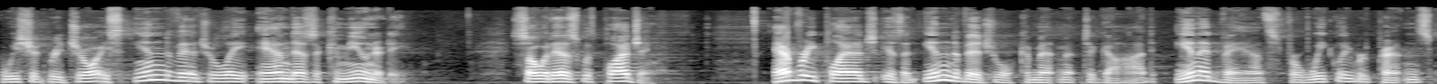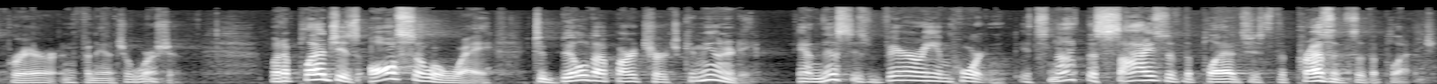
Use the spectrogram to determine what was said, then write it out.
we should rejoice individually and as a community. So it is with pledging. Every pledge is an individual commitment to God in advance for weekly repentance, prayer, and financial worship. But a pledge is also a way to build up our church community. And this is very important. It's not the size of the pledge, it's the presence of the pledge.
